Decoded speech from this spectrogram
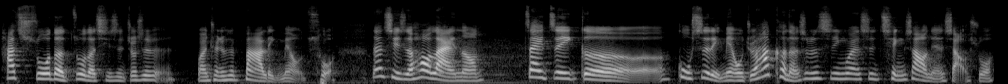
他说的做的其实就是完全就是霸凌，没有错。那其实后来呢，在这个故事里面，我觉得他可能是不是是因为是青少年小说，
